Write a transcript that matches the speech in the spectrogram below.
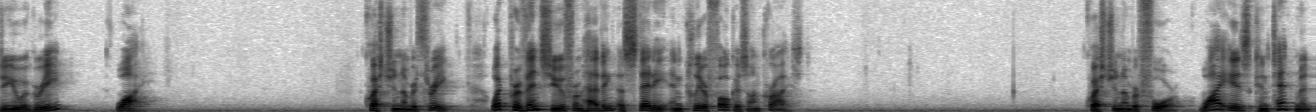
Do you agree? Why? Question number three, what prevents you from having a steady and clear focus on Christ? Question number four, why is contentment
